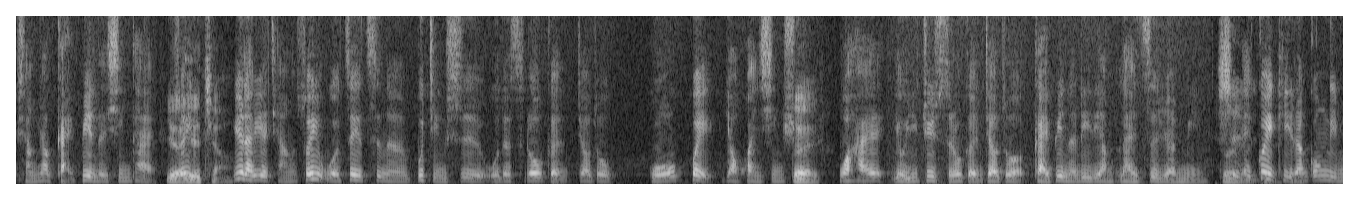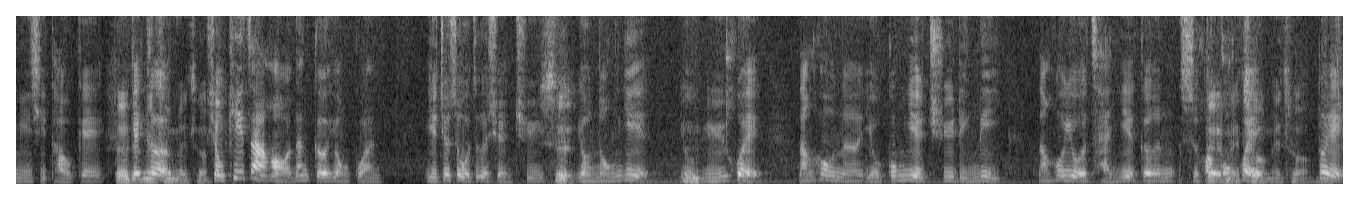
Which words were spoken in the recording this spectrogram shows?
想要改变的心态，越来越强。越来越强。所以我这次呢，不仅是我的 slogan 叫做“国会要换新血对”，我还有一句 slogan 叫做“改变的力量来自人民”。是贵气人公人民是头家，对对结果没错没错。熊 K 站哈，咱高雄关，也就是我这个选区是。有农业，有渔会，然后呢有工业区林立，然后又有产业跟石化对，工会没错，。没错。对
